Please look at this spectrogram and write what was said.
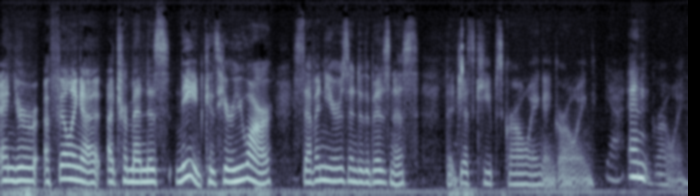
and you're uh, filling a, a tremendous need because here you are, seven years into the business that just keeps growing and growing. Yeah, and, and growing.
